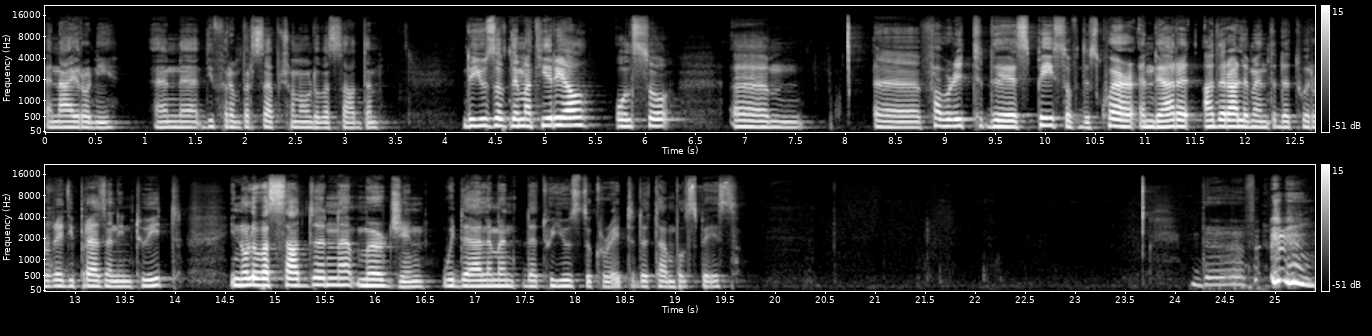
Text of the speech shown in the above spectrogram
and irony and different perception all of a sudden. The use of the material also um, uh, favorite the space of the square and the other, other elements that were already present into it, in all of a sudden merging with the element that we used to create the temple space. The,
